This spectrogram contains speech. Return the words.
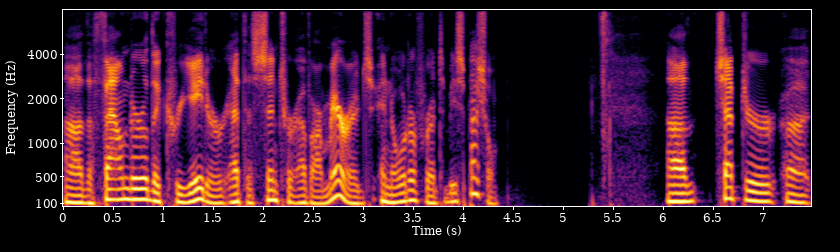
uh, the founder, the creator, at the center of our marriage in order for it to be special. Uh, chapter uh,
